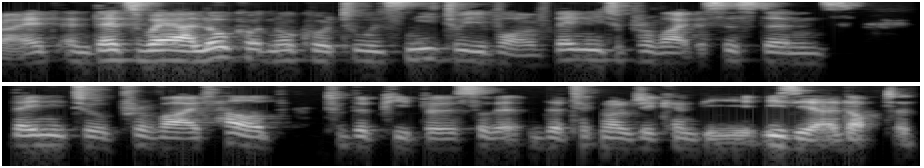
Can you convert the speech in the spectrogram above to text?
Right. And that's where low code, no code tools need to evolve. They need to provide assistance. They need to provide help to the people so that the technology can be easier adopted.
